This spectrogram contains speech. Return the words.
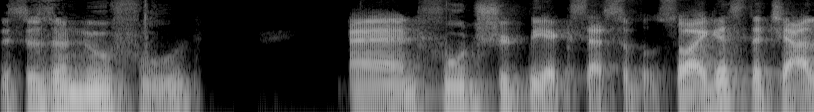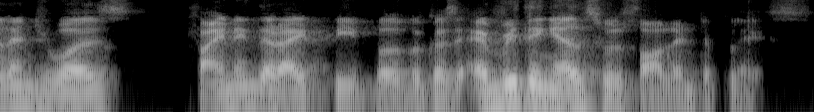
This is a new food, and food should be accessible. So I guess the challenge was finding the right people because everything else will fall into place.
